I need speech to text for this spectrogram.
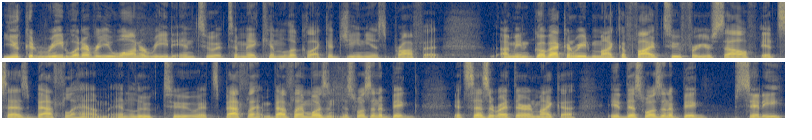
You could read whatever you want to read into it to make him look like a genius prophet. I mean, go back and read Micah 5 2 for yourself. It says Bethlehem, and Luke 2, it's Bethlehem. Bethlehem wasn't, this wasn't a big, it says it right there in Micah. It, this wasn't a big city.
